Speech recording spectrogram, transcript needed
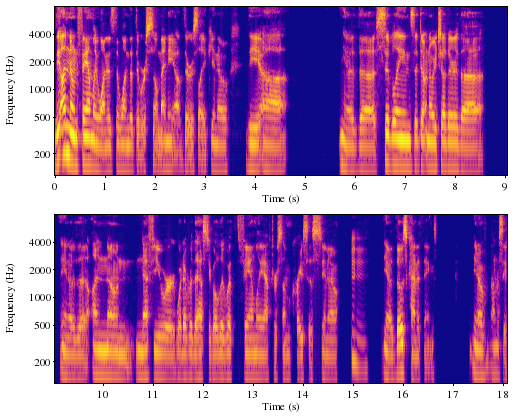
The unknown family one is the one that there were so many of. There's like you know the uh, you know the siblings that don't know each other, the you know the unknown nephew or whatever that has to go live with family after some crisis. You know, Mhm. you know those kind of things. You know, I don't say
